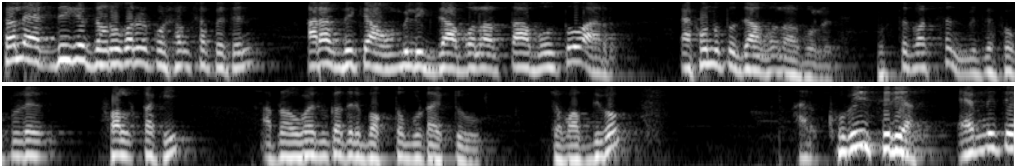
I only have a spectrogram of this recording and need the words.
তাহলে একদিকে জনগণের প্রশংসা পেতেন আর একদিকে আওয়ামী লীগ যা বলার তা বলতো, আর এখনও তো যা বলার বলেছে। বুঝতে পারছেন? মির্জা ফখরুলের ফলটা কি? আপনার ওবায়দুল কাদের বক্তব্যটা একটু জবাব দিব। আর খুবই সিরিয়াস এমনিতে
